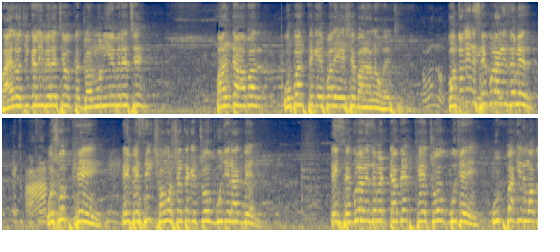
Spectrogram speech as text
বায়োলজিক্যালি বেড়েছে, অর্থাৎ জন্ম নিয়ে বেড়েছে। পাল্টা আবার ওপার থেকে এপারে এসে বাড়ানো হয়েছে। কতদিন সেকুলারিজমের ওষুধ খেয়ে এই বেসিক সমস্যা থেকে চোখ বুজে রাখবেন? এই সেকুলারিজমের ট্যাবলেট খেয়ে চোখ বুঝে উট পাখির মতো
